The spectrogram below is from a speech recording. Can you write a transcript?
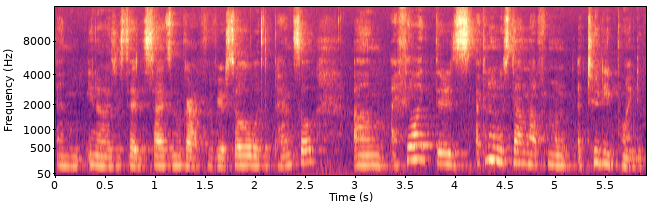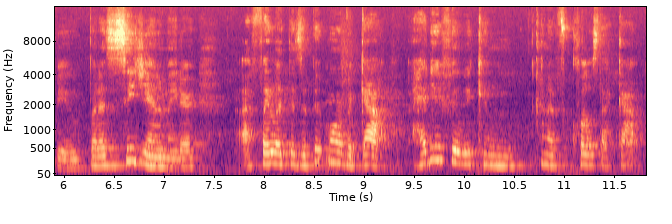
and you know, as you said, the seismograph of your soul with the pencil. Um, I feel like there's, I can understand that from a two D point of view, but as a CG animator, I feel like there's a bit more of a gap. How do you feel we can kind of close that gap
